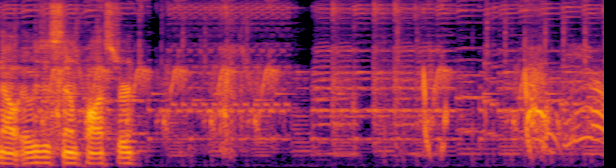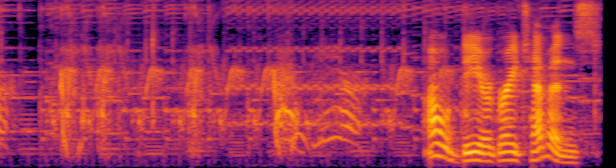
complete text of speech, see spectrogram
No, it was just an imposter. Oh dear, great heavens.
